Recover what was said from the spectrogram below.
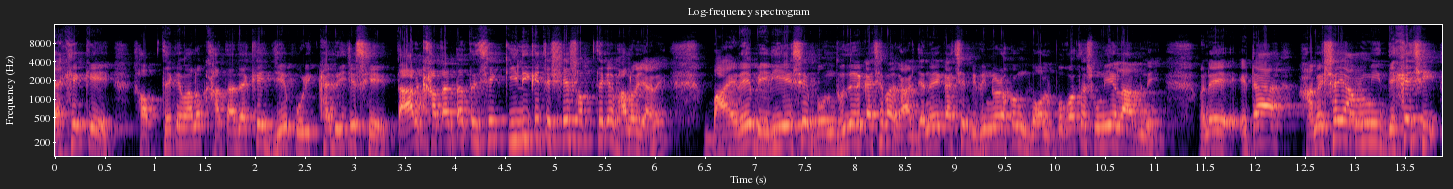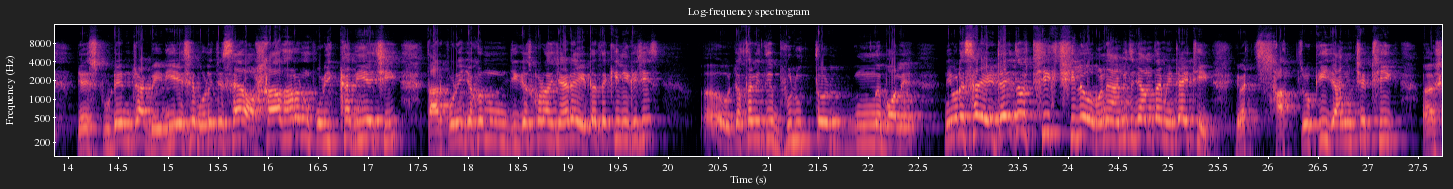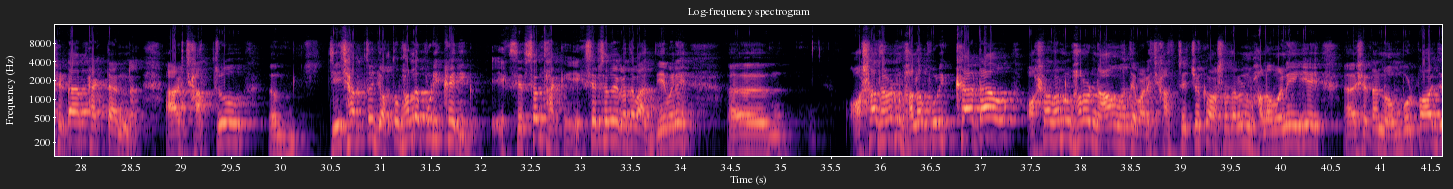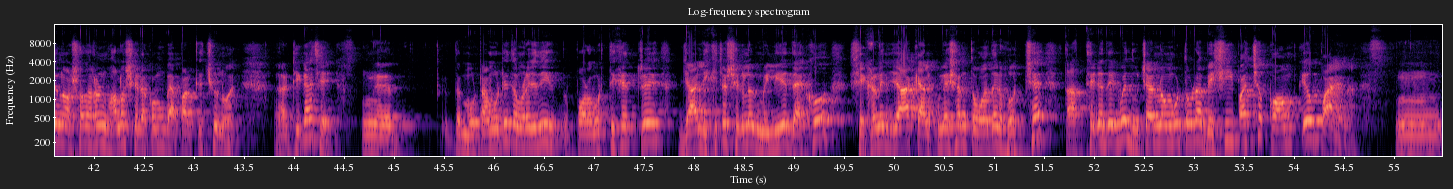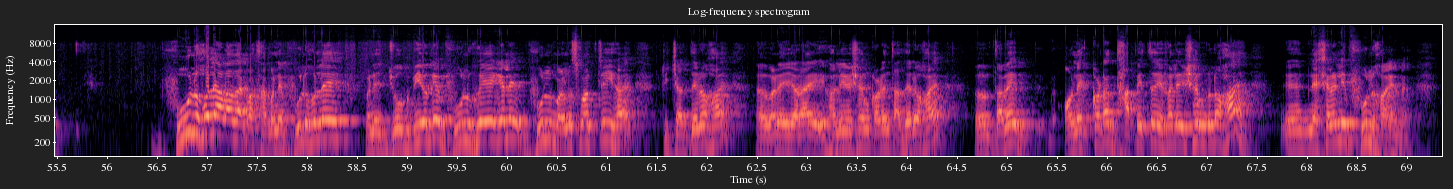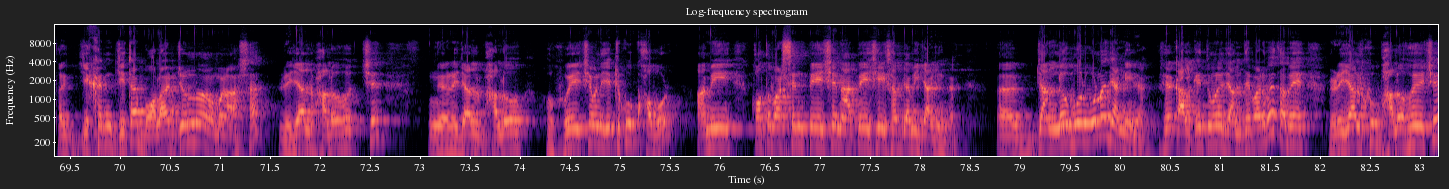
দেখে কে? সব থেকে ভালো খাতা দেখে যে পরীক্ষা দিয়েছে সে। তার খাতাটাতে সে কী লিখেছে সে সব থেকে ভালো জানে। বাইরে বেরিয়ে এসে বন্ধুদের কাছে বা গার্জেনের কাছে বিভিন্ন রকম গল্প কথা শুনিয়ে লাভ নেই। মানে এটা হামেশাই আমি দেখেছি যে স্টুডেন্টরা বেরিয়ে এসে বলেছে, স্যার, অসাধারণ পরীক্ষা দিয়েছি। তারপরেই যখন জিজ্ঞেস করা হয়েছে হ্যাঁ এটাতে কী লিখেছিস? যথারীতি ভুল উত্তর বলে। নিয়ে বলে, স্যার, এটাই তো ঠিক ছিল মানে আমি তো জানতাম এটাই ঠিক। এবার ছাত্র কি জানছে ঠিক সেটা ফ্যাক্টর না। আর ছাত্র যে ছাত্র যত ভালো পরীক্ষায় দিক এক্সেপশন থাকে এক্সেপশানের কথা বাদ দিয়ে মানে অসাধারণ ভালো পরীক্ষাটাও অসাধারণ ভালো নাও হতে পারে। ছাত্রের চোখে অসাধারণ ভালো মানেই যে সেটা নম্বর পাওয়ার জন্য অসাধারণ ভালো সেরকম ব্যাপার কিছু নয়। ঠিক আছে? মোটামুটি তোমরা যদি পরবর্তী ক্ষেত্রে যা লিখেছো সেগুলো মিলিয়ে দেখো, সেখানে যা ক্যালকুলেশন তোমাদের হচ্ছে, তার থেকে দেখবে দু চার নম্বর তোমরা বেশিই পাচ্ছ, কম কেউ পায় না। ভুল হলে আলাদা কথা মানে ভুল হলে মানে যোগ বিয়োগে ভুল হয়ে গেলে ভুল মানুষ মাত্রই হয় টিচারদেরও হয় মানে যারা এভালুয়েশন করেন তাদেরও হয় তবে অনেক কটা ধাপে তো এভালুয়েশনগুলো হয় ন্যাচারালি ভুল হয় না। তাই যেখানে, যেটা বলার জন্য আমার আশা রেজাল্ট ভালো হচ্ছে রেজাল্ট ভালো হয়েছে মানে যেটুকু খবর, আমি কত পার্সেন্ট পেয়েছে, না পেয়েছে এইসব আমি জানি না। জানলেও বলব না, জানি না। সে কালকে তোমরা জানতে পারবে, তবে রেজাল্ট খুব ভালো হয়েছে।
